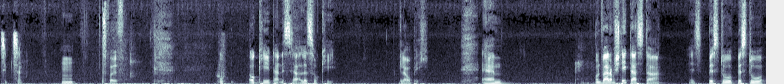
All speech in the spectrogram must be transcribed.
17. Hm, 12. Okay, dann ist ja alles okay. Glaube ich. Ähm, Und warum steht das da? Ist, bist du, bist du,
